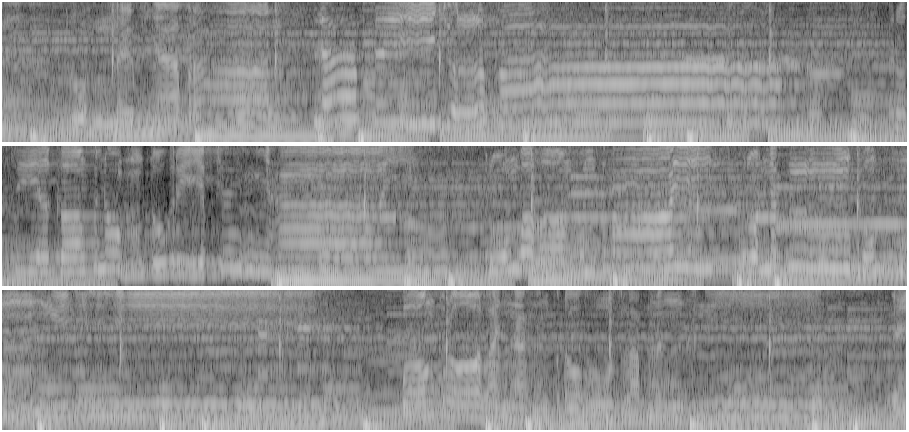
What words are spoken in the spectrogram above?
នរស់នៅផ្ញើប្រានលើបទីជលសាសៀលកងភ្នំទូករៀបចេញហើយ ព្រួងបងគុំស្បាយព្រោះនឹកគុំបងស្រឡាញ់ណាស់បដោស្លាប់នឹងគ្នាអី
